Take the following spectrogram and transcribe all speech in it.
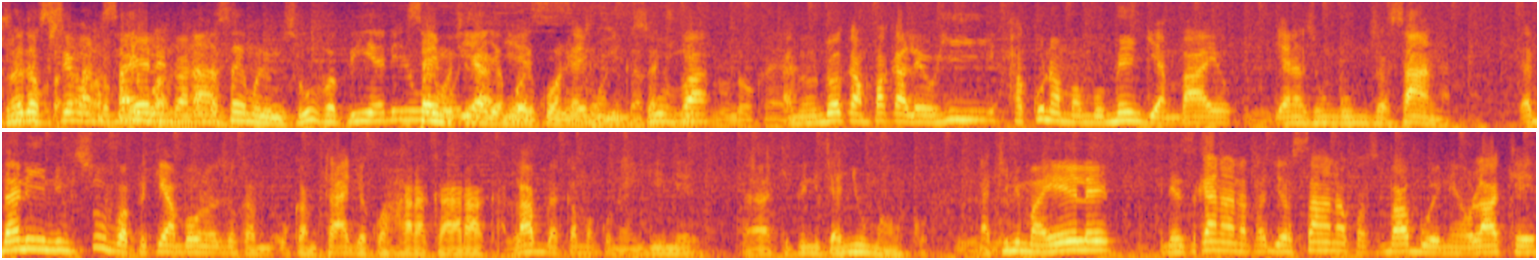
Tunaweza kusema ndo Mayele ndo anaanza. Simon Msuva pia ni Simon- wachezaji ambaye alikuwa Simon Msuva ameondoka mpaka leo hii hakuna mambo mengi ambayo yanazungumza sana. Nadhani ni Msuva pekee ambao unaweza ukamtaja kwa haraka haraka, labda kama kuna wengine uh, kipindi cha nyuma huko. Mm. -hmm. lakini Mayele inawezekana anatajwa sana kwa sababu eneo lake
